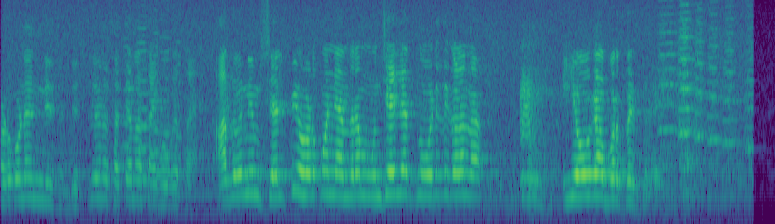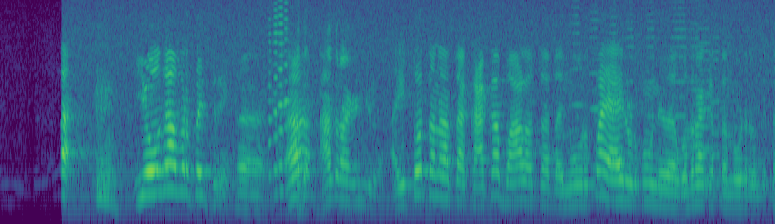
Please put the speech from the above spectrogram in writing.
ಹೊಡ್ಕೊಂಡೆ ಡಿಸ್ಪ್ಲೇನ ಸತ್ಯನಾಶ ಆಗಿ ಹೋಗುತ್ತೆ. ಅದು ನಿಮ್ ಸೆಲ್ಫಿ ಹೊಡ್ಕೊಂಡೆ ಅಂದ್ರೆ ಮುಂಜಾನೆ ನೋಡಿದ್ಗಳನ್ನ ಯೋಗ ಬರ್ತೈತ್ರಿ. ಯೋಗ ಬರ್ತೈತ್ರಿ. ಐತೋ ಆಗಂಗಿಲ್ಲ. ಐತೋತನ ಆತ ಕಾಕ ಬಾಳ ಆತ ನೂರು ರೂಪಾಯಿ ಯಾರು ಹಿಡ್ಕೊಂಡು ಒದ್ರಾಕತ್ತ ನೋಡ್ರಿ ಒಂದಿಟ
